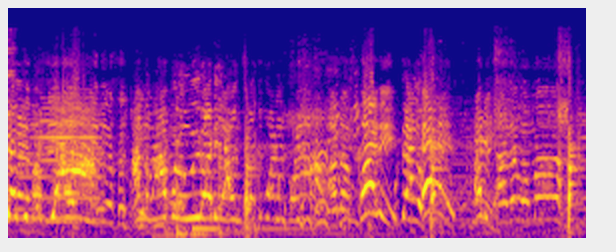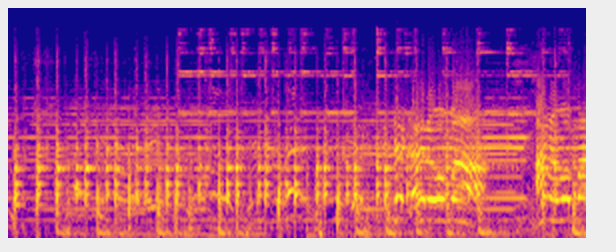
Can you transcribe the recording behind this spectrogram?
பாத்தியா? இது அந்த சத்தியம். மாப்பிள உயிரோடி அவன் செத்து போன போனா அட. அதவமா. அனவமா அனவமா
